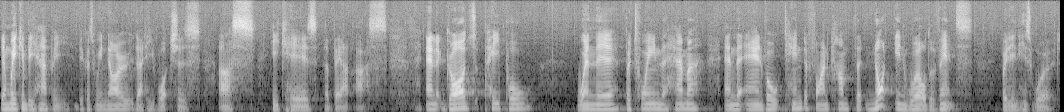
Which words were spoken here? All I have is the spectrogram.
then we can be happy because we know that he watches us, he cares about us. And God's people, when they're between the hammer and the anvil, tend to find comfort not in world events, but in his word.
